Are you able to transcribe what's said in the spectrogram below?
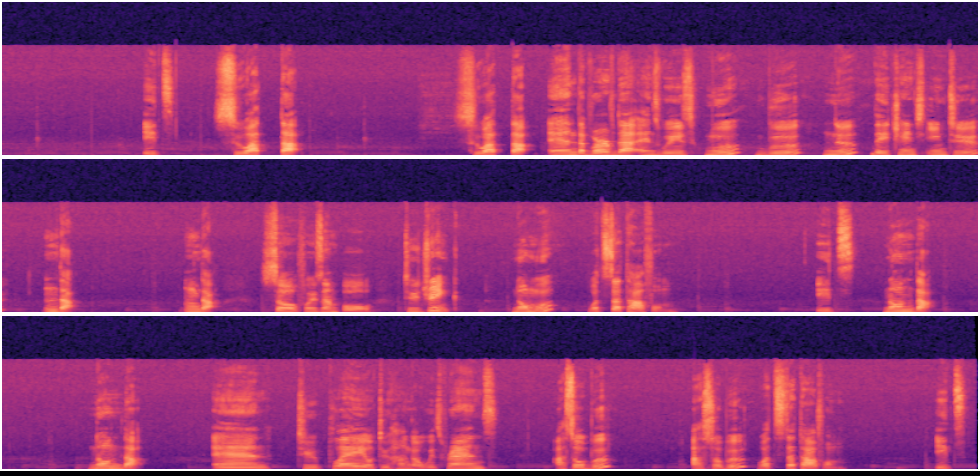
It's suatta. Suatta. And the verb that ends with mu, bu, nu, they change into nda. Nda. So for example, to drink, nomu, what's the ta form? It's nonda. Nonda. And to play or to hang out with friends, asobu, 遊ぶ What's the ta form? It's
